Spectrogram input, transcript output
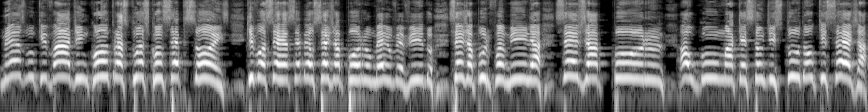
mesmo que vá de encontro às tuas concepções, que você recebeu, seja por um meio vivido, seja por família, seja por alguma questão de estudo ou o que seja,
